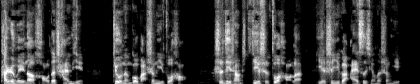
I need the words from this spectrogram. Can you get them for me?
他认为呢，好的产品就能够把生意做好。实际上，即使做好了，也是一个 S 型的生意。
